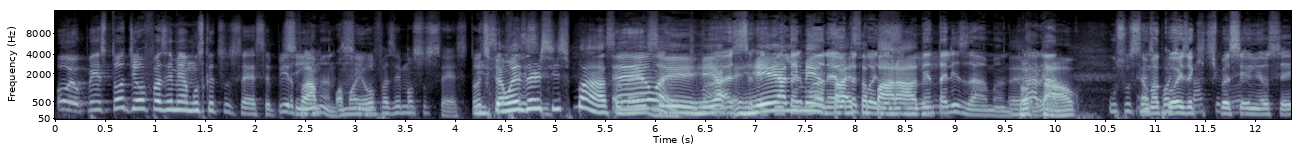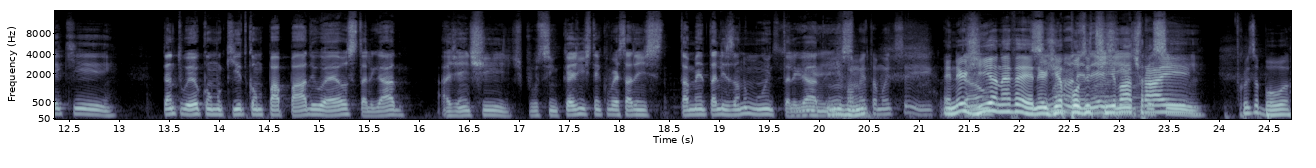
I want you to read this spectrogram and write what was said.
Ô, eu penso, todo dia eu vou fazer minha música de sucesso, você pira? Sim, Fala, mano, amanhã sim. eu vou fazer meu sucesso. Todo Isso é um exercício massa, É, né? ué, Você Demais, você realimentar mano, é outra essa coisa, parada. Mentalizar, mano. É. Total. isso. O sucesso É uma coisa estar que, tipo assim, eu sei que tanto eu como o Kito, como o Papado e o Els, tá ligado? A gente, tipo assim, o que a gente tem conversado, a gente tá mentalizando muito, tá ligado? Uhum. Isso aumenta muito isso aí. cara. Energia, né, velho? sim, Energia mano, positiva energia, tipo atrai assim, coisa boa.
